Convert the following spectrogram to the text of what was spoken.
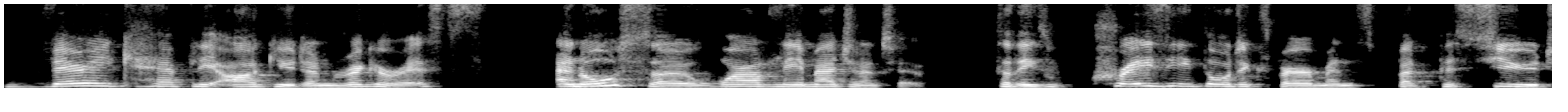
very carefully argued and rigorous, and also wildly imaginative. So these crazy thought experiments, but pursued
